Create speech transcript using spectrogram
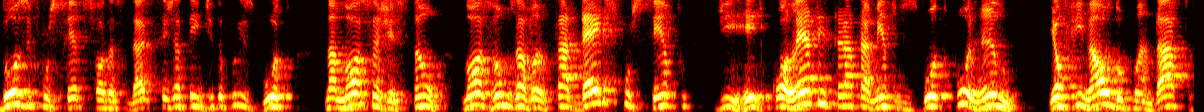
12% só da cidade seja atendida por esgoto na nossa gestão, nós vamos avançar 10% de rede, coleta e tratamento de esgoto por ano. E ao final do mandato,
